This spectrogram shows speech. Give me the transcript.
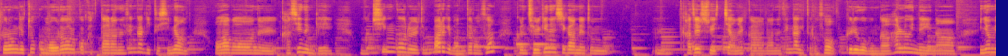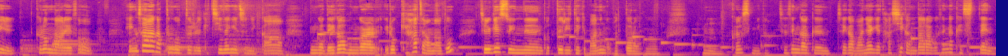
그런 게 조금 어려울 것 같다라는 생각이 드시면 어학원을 가시는 게 뭔가 친구를 좀 빠르게 만들어서 그런 즐기는 시간을 좀 음, 가질 수 있지 않을까라는 생각이 들어서 그리고 뭔가 할로윈데이나 기념일 그런 날에서 행사 같은 것들을 이렇게 진행해 주니까 뭔가 내가 뭔가를 이렇게 하지 않아도 즐길 수 있는 것들이 되게 많은 것 같더라고요. 음, 그렇습니다. 제 생각은 제가 만약에 다시 간다라고 생각했을 땐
